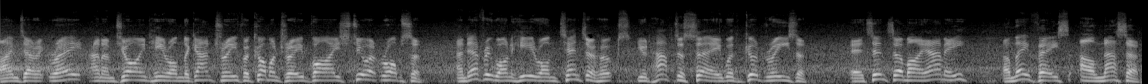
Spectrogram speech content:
I'm Derek Ray, and I'm joined here on the gantry for commentary by Stuart Robson. And everyone here on tenterhooks, you'd have to say, with good reason. It's Inter Miami, and they face Al Nassr.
